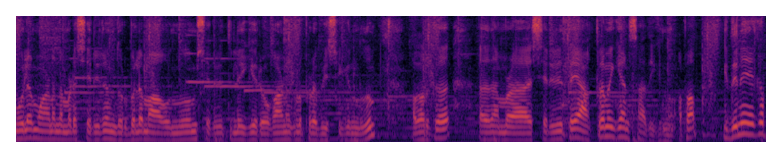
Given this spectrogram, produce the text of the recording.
മൂലമാണ് നമ്മുടെ ശരീരം ദുർബലമാകുന്നതും ശരീരത്തിലേക്ക് രോഗാണുക്കൾ പ്രവേശിക്കുന്നതും അവർക്ക് നമ്മുടെ ശരീരത്തെ ആക്രമിക്കാൻ സാധിക്കുന്നു. അപ്പം ഇതിനെയൊക്കെ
